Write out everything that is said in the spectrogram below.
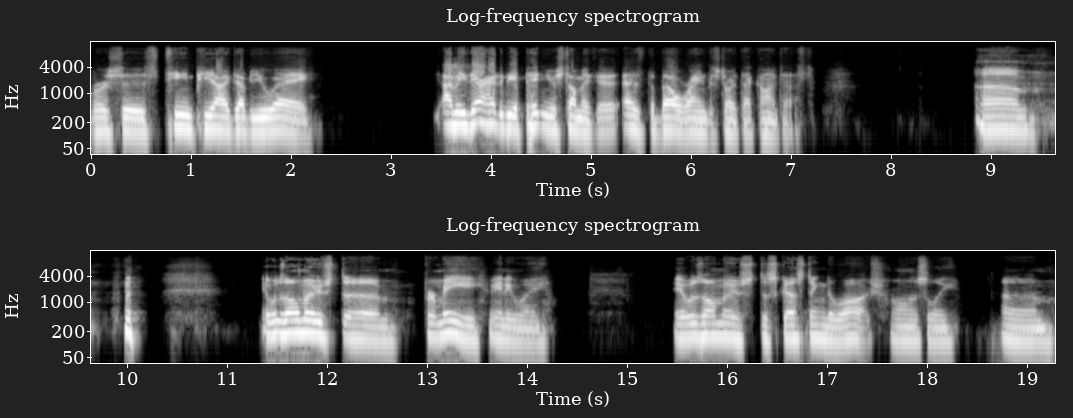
versus Team PIWA. I mean, there had to be a pit in your stomach uh, as the bell rang to start that contest. Um, it was almost um, for me anyway. It was almost disgusting to watch, honestly. Um,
